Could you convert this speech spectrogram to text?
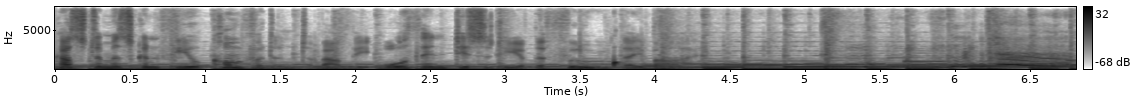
customers can feel confident about the authenticity of the food they buy.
